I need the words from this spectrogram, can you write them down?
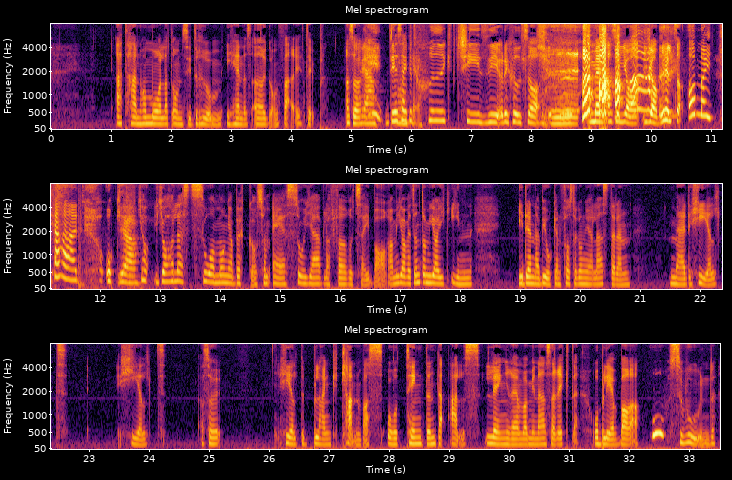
Att han har målat om sitt rum i hennes ögonfärg, typ. Alltså yeah. det är säkert okay. sjukt cheesy och det är sjukt så Men alltså jag, jag blir helt så oh my god! Och yeah. jag, jag har läst så många böcker som är så jävla förutsägbara men jag vet inte om jag gick in i denna boken första gången jag läste den med helt, helt, alltså helt blank canvas och tänkte inte alls längre än vad min näsa räckte och blev bara oh, swooned.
